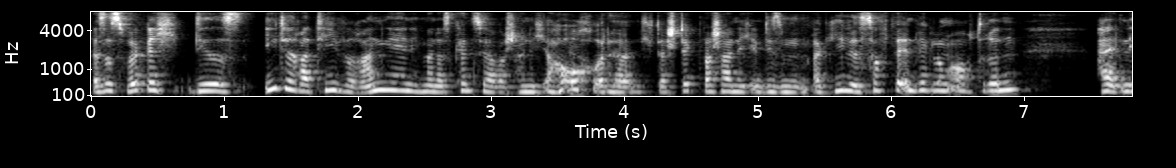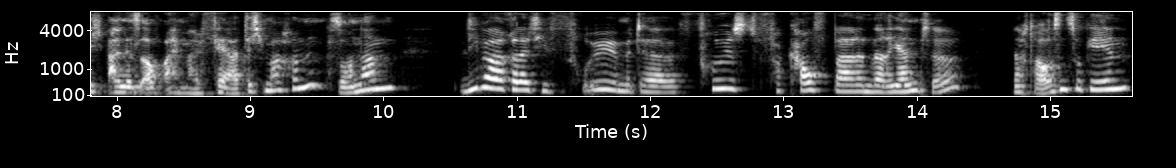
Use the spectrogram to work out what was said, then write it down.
es ist wirklich dieses iterative Rangehen, ich meine, das kennst du ja wahrscheinlich auch, ja, oder ja. da steckt wahrscheinlich in diesem agile Softwareentwicklung auch drin, mhm. halt nicht alles auf einmal fertig machen, sondern lieber relativ früh mit der frühest verkaufbaren Variante nach draußen zu gehen,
